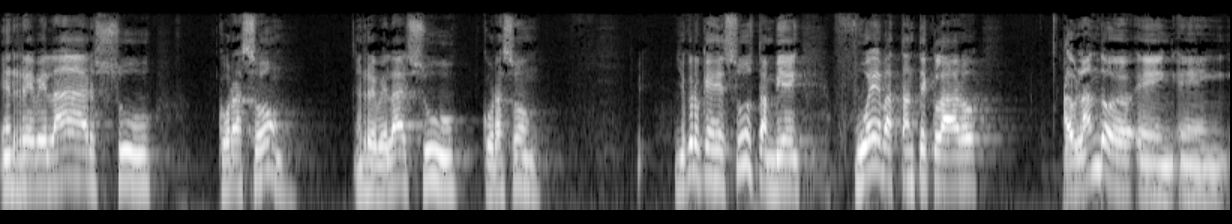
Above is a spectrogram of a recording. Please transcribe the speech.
en revelar su corazón, en revelar su corazón. Yo creo que Jesús también fue bastante claro, hablando en,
